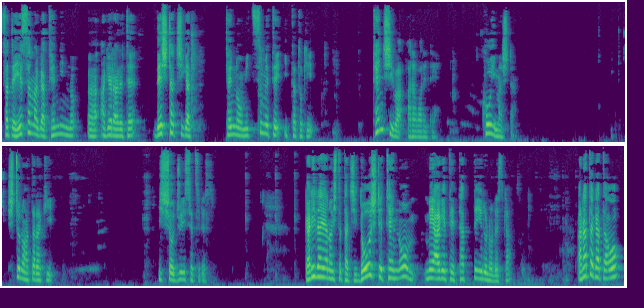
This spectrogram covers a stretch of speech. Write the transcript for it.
さて、イエス様が天にのあげられて、弟子たちが天皇を見つめていった時、天使は現れて、こう言いました。使徒の働き、一章十一節です。ガリラヤの人たち、どうして天を目上げて立っているのですか？あなた方を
